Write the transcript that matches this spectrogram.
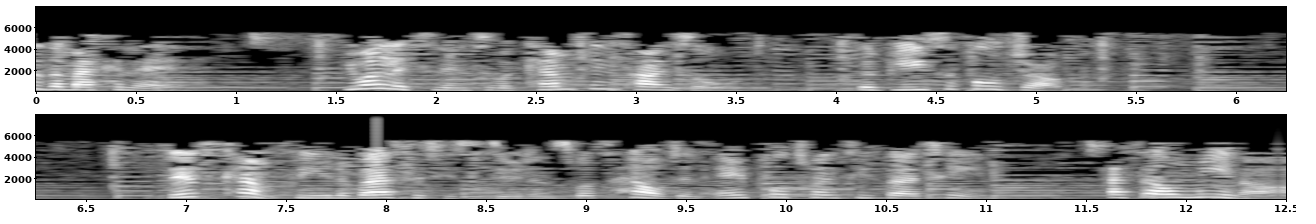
to the Mackinac. You are listening to a camp entitled The Beautiful Job. This camp for university students was held in April 2013 at Elmina,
